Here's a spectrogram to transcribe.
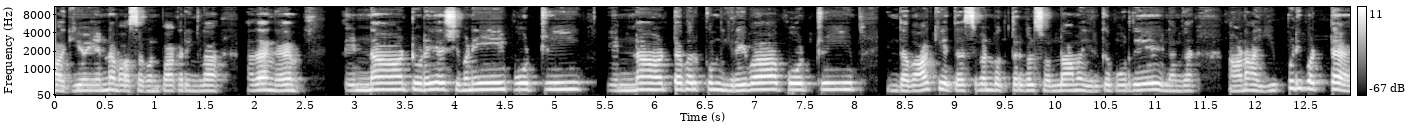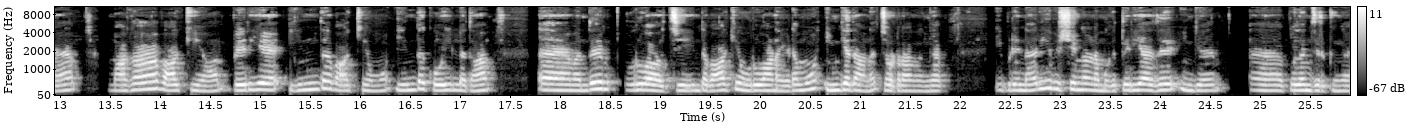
வாக்கியம்? என்ன வாசகம்னு பார்க்குறீங்களா அதாங்க தென்னாட்டுடைய சிவனே போற்றி எந்நாட்டவர்க்கும் இறைவா போற்றி. இந்த வாக்கியத்தை சிவன் பக்தர்கள் சொல்லாமல் இருக்க போகிறதே இல்லைங்க. ஆனால் இப்படிப்பட்ட மகா வாக்கியம் பெரிய இந்த வாக்கியமும் இந்த கோயிலில் தான் வந்து உருவாச்சு. இந்த வாக்கியம் உருவான இடமும் இங்கே தான் சொல்கிறாங்கங்க இப்படி நிறைய விஷயங்கள் நமக்கு தெரியாது. இங்கே புதஞ்சிருக்குங்க.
